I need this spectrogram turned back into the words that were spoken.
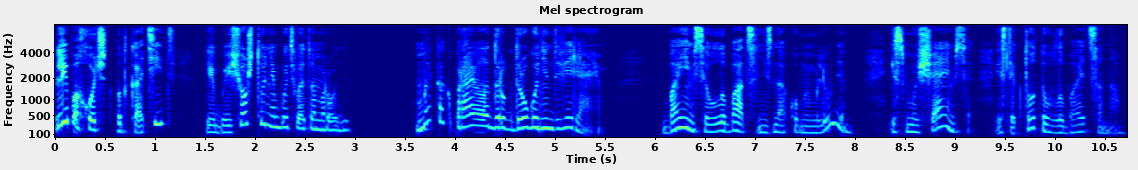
Либо хочет подкатить, либо еще что-нибудь в этом роде. Мы, как правило, друг другу не доверяем. Боимся улыбаться незнакомым людям и смущаемся, если кто-то улыбается нам.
